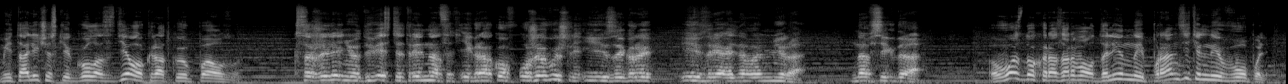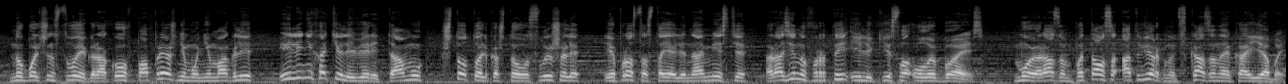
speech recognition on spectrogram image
Металлический голос сделал краткую паузу. К сожалению, 213 игроков уже вышли и из игры, и из реального мира. Навсегда. Воздух разорвал длинный пронзительный вопль, но большинство игроков по-прежнему не могли или не хотели верить тому, что только что услышали, и просто стояли на месте, разинув рты или кисло улыбаясь. Мой разум пытался отвергнуть сказанное Каябой,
